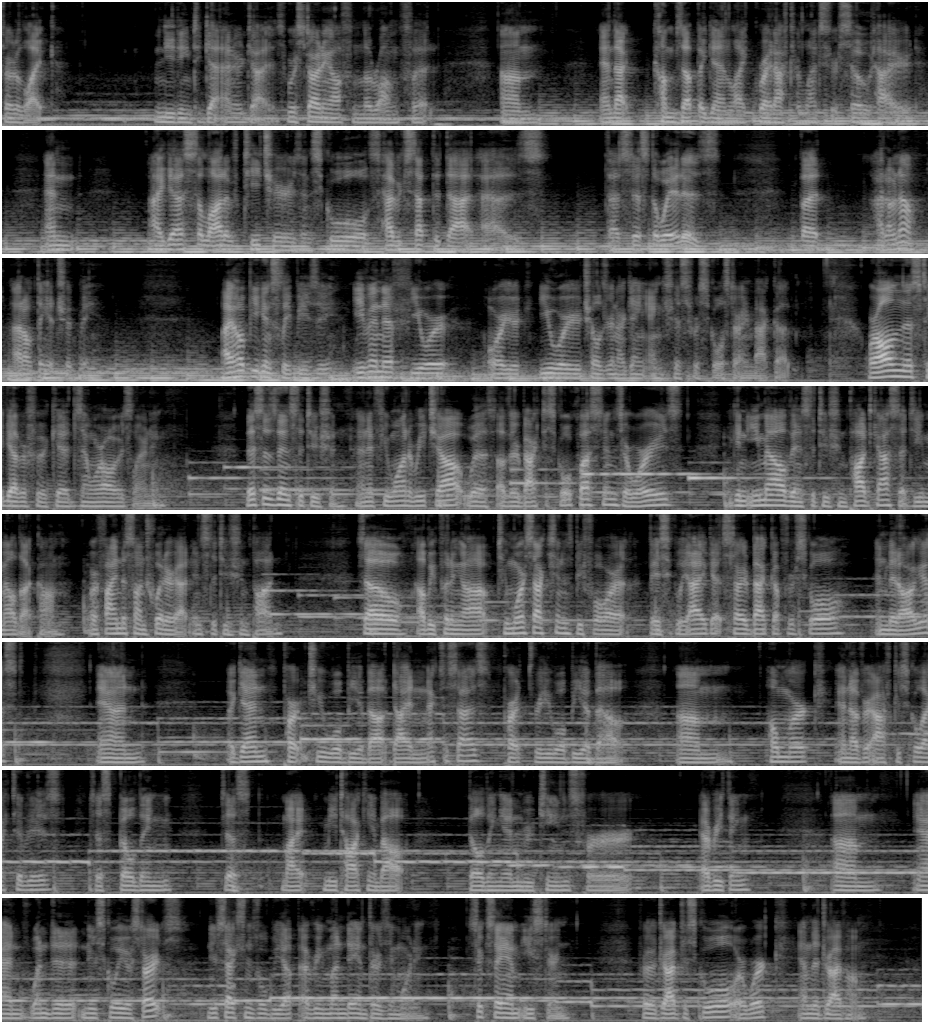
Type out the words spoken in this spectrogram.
sort of like needing to get energized. We're starting off on the wrong foot. Um, and that comes up again like right after lunch, they're so tired. And I guess a lot of teachers and schools have accepted that as that's just the way it is. But I don't know. I don't think it should be. I hope you can sleep easy, even if you were or your, you or your children are getting anxious for school starting back up. We're all in this together for the kids, and we're always learning. This is the institution, and if you want to reach out with other back to school questions or worries, you can email the institution podcast at gmail.com or find us on Twitter at institutionpod. So I'll be putting out two more sections before basically I get started back up for school in mid August. And again, part two will be about diet and exercise, part three will be about um, homework and other after school activities. Just building, just my me talking about building in routines for everything. Um, and when the new school year starts, new sections will be up every Monday and Thursday morning, 6 a.m. Eastern, for the drive to school or work and the drive home.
